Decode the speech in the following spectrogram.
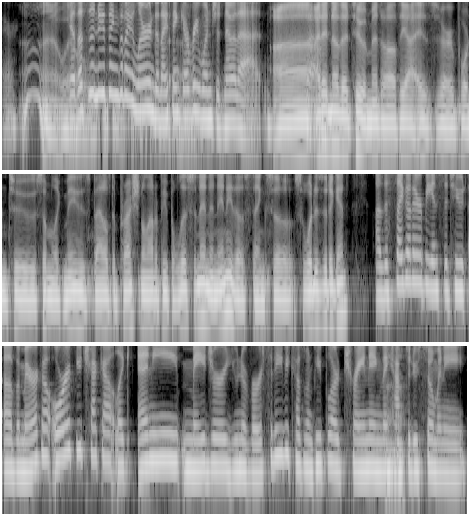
there. Oh, well, Yeah, that's a new thing that I learned, and I think everyone should know that. Uh, So- I didn't know that too. And mental health, yeah, is very important to someone like me who's battled depression. A lot of people listening and any of those things. So, so what is it again? uh, the Psychotherapy Institute of America, or if you check out like any major university, because when people are training, they Uh-huh. have to do so many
